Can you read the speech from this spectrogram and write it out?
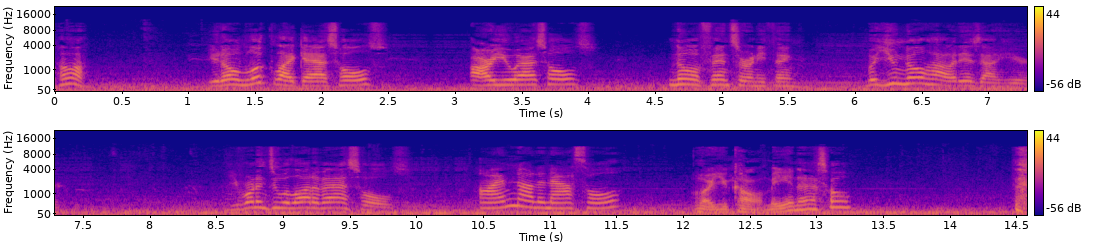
Huh. You don't look like assholes. Are you assholes? No offense or anything, but you know how it is out here. You run into a lot of assholes. I'm not an asshole. Are you calling me an asshole?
